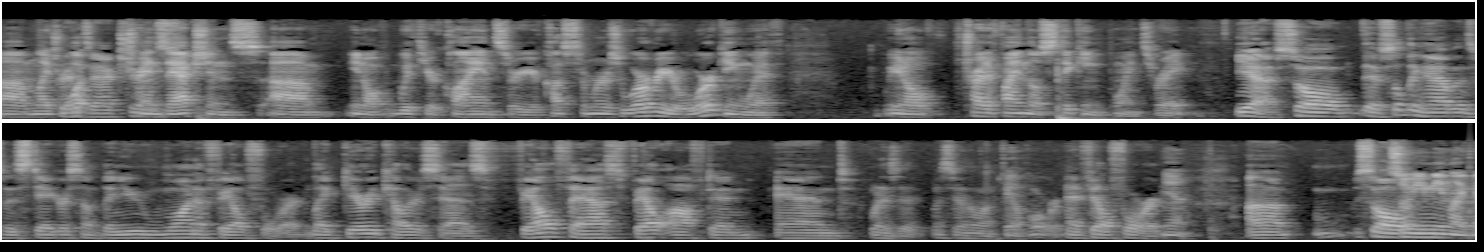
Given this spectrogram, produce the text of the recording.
um, like what Transactions. transactions, um, you know, with your clients or your customers, whoever you're working with, you know, try to find those sticking points, right? Yeah, so if something happens, mistake or something, you want to fail forward. Like Gary Keller says, fail fast, fail often, and what is it? What's the other one? Fail forward. And fail forward. Yeah. Um, so, So you mean like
